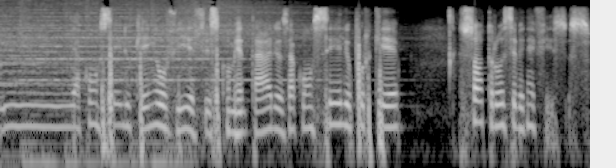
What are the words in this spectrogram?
e aconselho quem ouvir esses comentários, aconselho porque só trouxe benefícios.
